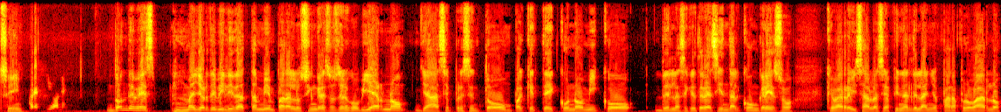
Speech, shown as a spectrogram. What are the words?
sí. presiones. ¿Dónde ves mayor debilidad también para los ingresos del gobierno? Ya se presentó un paquete económico de la Secretaría de Hacienda al Congreso, que va a revisarlo hacia final del año para aprobarlo,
